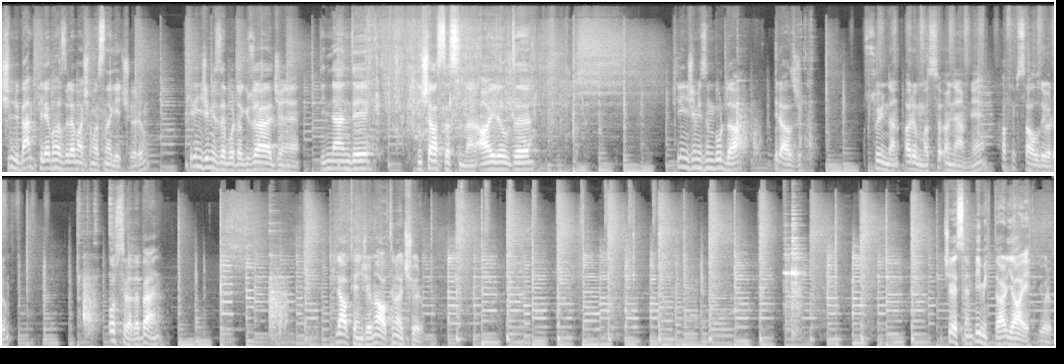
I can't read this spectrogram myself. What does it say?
Şimdi ben pilavı hazırlama aşamasına geçiyorum. Pirincimiz de burada güzelce dinlendi. Nişastasından ayrıldı. Pirincimizin burada birazcık suyundan arınması önemli. Hafif sallıyorum. O sırada ben pilav tenceremin altını açıyorum. İçerisine bir miktar yağ ekliyorum.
